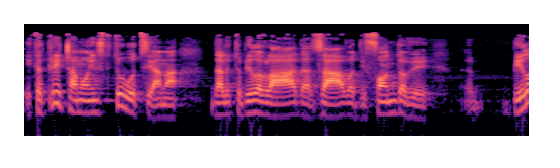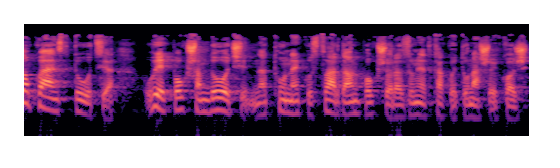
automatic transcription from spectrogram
I kad pričamo o institucijama, da li to bila vlada, zavodi, fondovi, e, bilo koja institucija, uvijek pokušam doći na tu neku stvar da oni pokušaju razumjeti kako je to u našoj koži.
